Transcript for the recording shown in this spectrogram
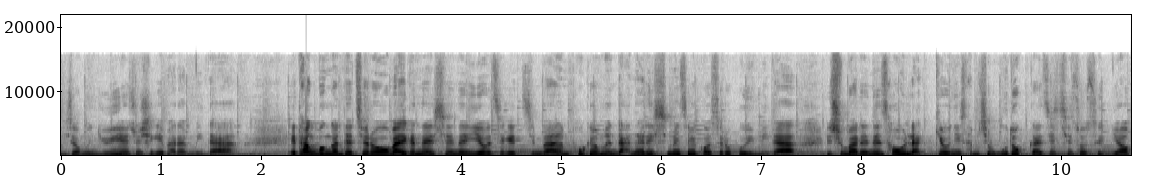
이 점은 유의해 주시기 바랍니다. 당분간 대체로 맑은 날씨는 이어지겠지만 폭염은 나날이 심해질 것으로 보입니다. 주말에는 서울 낮 기온이 35도까지 치솟으며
